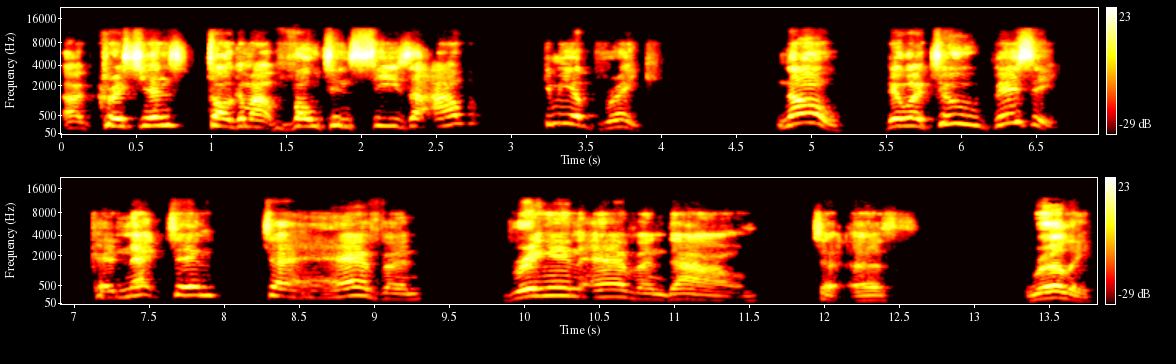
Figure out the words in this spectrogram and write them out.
uh, Christians talking about voting Caesar out? Give me a break. No, they were too busy connecting to heaven, bringing heaven down to earth. Really,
